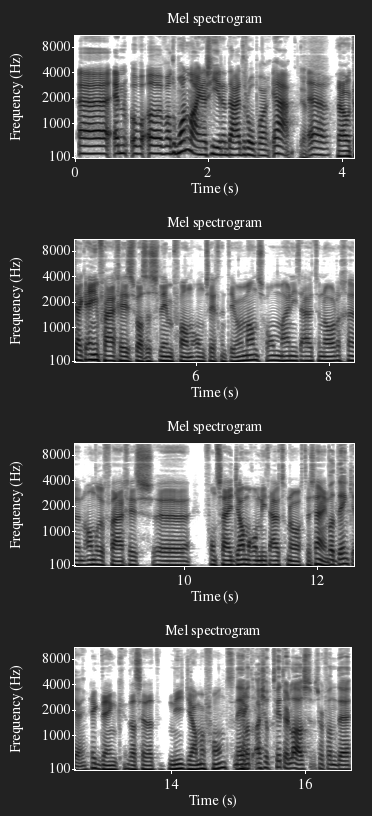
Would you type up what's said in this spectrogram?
eh, en eh, wat one-liners hier en daar droppen. Ja, Ja. Ja, want kijk, één vraag is, was het slim van Omzicht en Timmermans om haar niet uit te nodigen? Een andere vraag is, eh, vond zij het jammer om niet uitgenodigd te zijn? Wat denk jij? Ik denk dat ze dat niet jammer vond. Nee, want als je op Twitter las, een soort van de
